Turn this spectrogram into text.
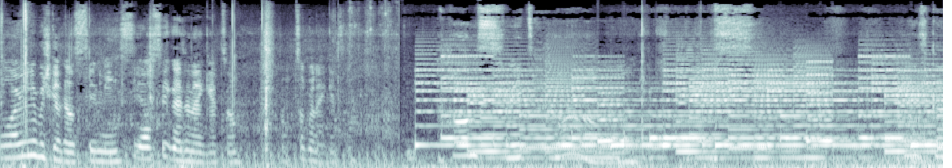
Oh, I really wish you guys can see me. See, I'll see you guys when I get to. I'll talk when I get to. Home sweet home. Let's go.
